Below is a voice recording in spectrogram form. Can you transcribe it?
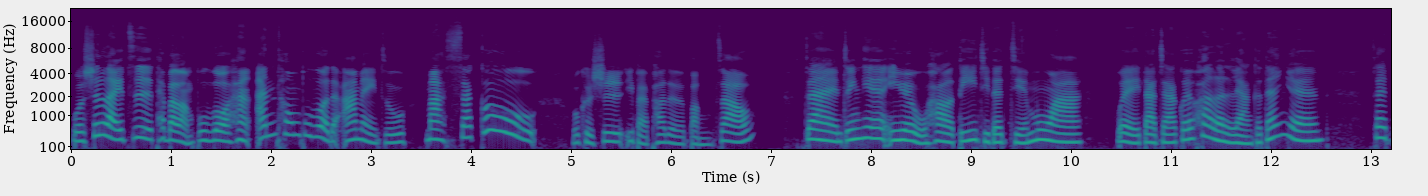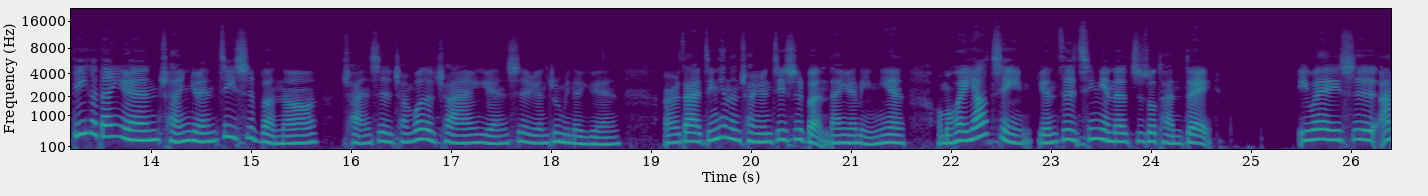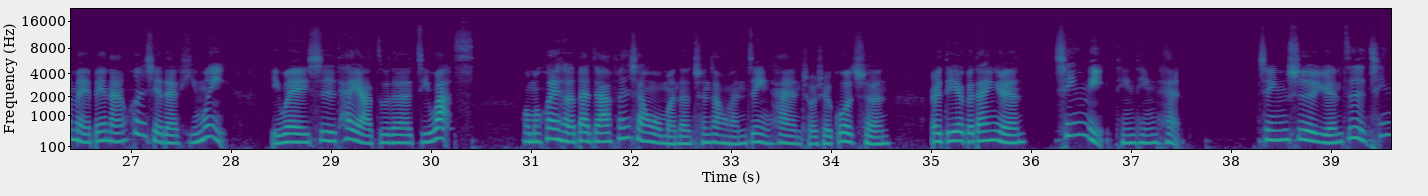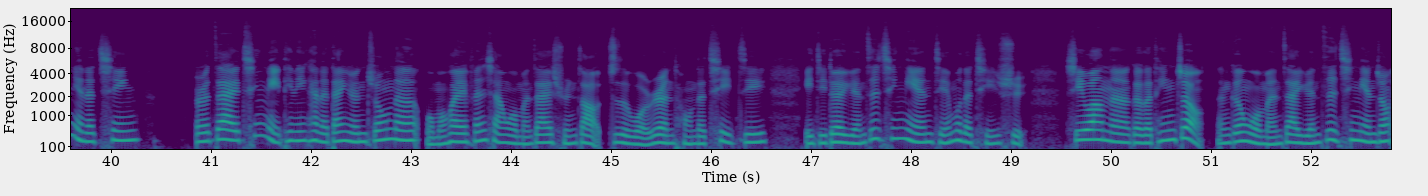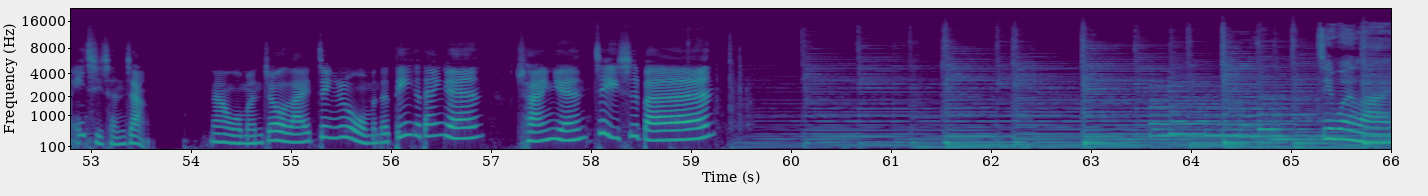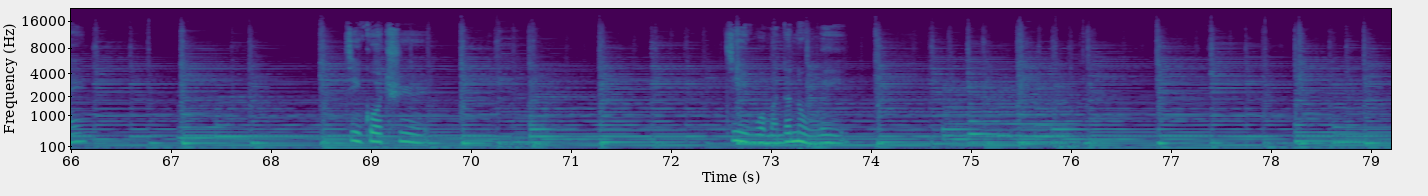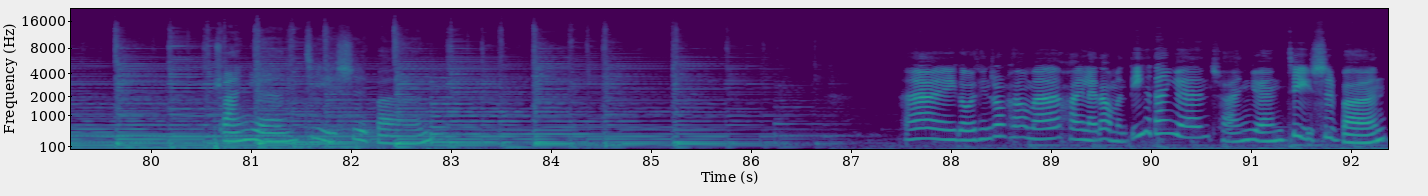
我是来自太巴朗部落和安通部落的阿美族马萨古，我可是一百趴的绑架哦。在今天一月五号第一集的节目啊，为大家规划了两个单元。在第一个单元“船员记事本”呢，船是传播的船，员是原住民的员。而在今天的“船员记事本”单元里面，我们会邀请源自青年的制作团队，一位是阿美卑南混血的 Himi，一位是泰雅族的吉瓦斯。我们会和大家分享我们的成长环境和求学过程。而第二个单元“亲你听听看”，“亲”是源自青年的“青”。而在“亲你听听看”的单元中呢，我们会分享我们在寻找自我认同的契机，以及对源自青年节目的期许。希望呢，各个听众能跟我们在源自青年中一起成长。那我们就来进入我们的第一个单元——船员记事本。记未来，记过去，记我们的努力。船员记事本。嗨，各位听众朋友们，欢迎来到我们第一个单元——船员记事本。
